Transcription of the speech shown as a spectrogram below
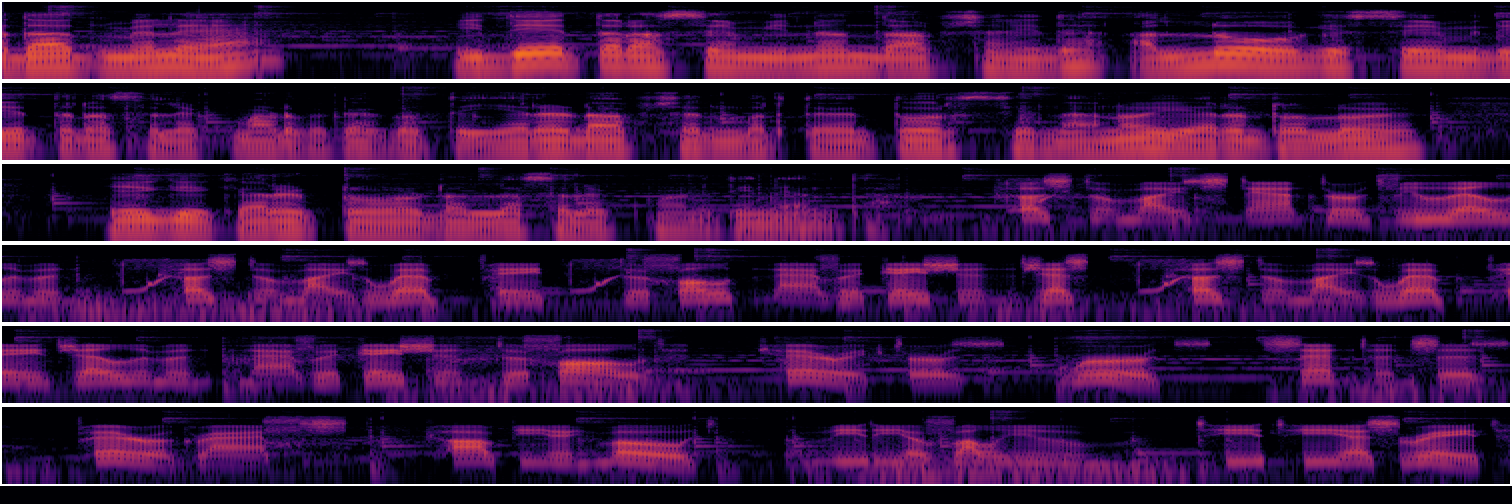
ಅದಾದಮೇಲೆ ಇದೇ ಥರ ಸೇಮ್ ಇನ್ನೊಂದು ಆಪ್ಷನ್ ಇದೆ. ಅಲ್ಲೂ ಹೋಗಿ ಸೇಮ್ ಇದೇ ಥರ ಸೆಲೆಕ್ಟ್ ಮಾಡಬೇಕಾಗುತ್ತೆ. ಎರಡು ಆಪ್ಷನ್ ಬರ್ತವೆ. ತೋರಿಸ್ತೀನಿ ನಾನು. ಎರಡರಲ್ಲೂ ಹೇಗೆ ಕ್ಯಾರೆಕ್ಟರ್ ವರ್ಡೆಲ್ಲ ಸೆಲೆಕ್ಟ್ ಮಾಡ್ತೀನಿ ಅಂತ. Customize standard view element. Customize web page. Default navigation. Just customize web page element navigation default. Characters, words, sentences, paragraphs. Copying mode. Media volume. TTS rate.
